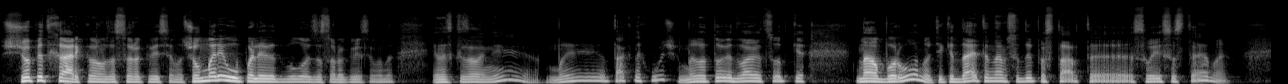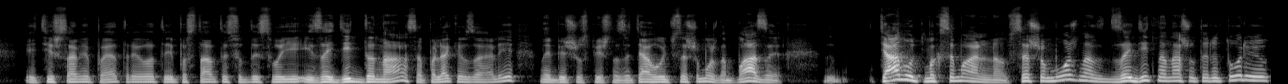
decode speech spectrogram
що під Харковом за 48 годин, що в Маріуполі відбулося за 48 годин. І вони сказали: ні, ми так не хочемо. Ми готові 2% на оборону, тільки дайте нам сюди поставте свої системи. І ті ж самі Петріоти, і поставте сюди свої, і зайдіть до нас. А поляки взагалі найбільш успішно затягують все, що можна. Бази тянуть максимально все, що можна. Зайдіть на нашу територію,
